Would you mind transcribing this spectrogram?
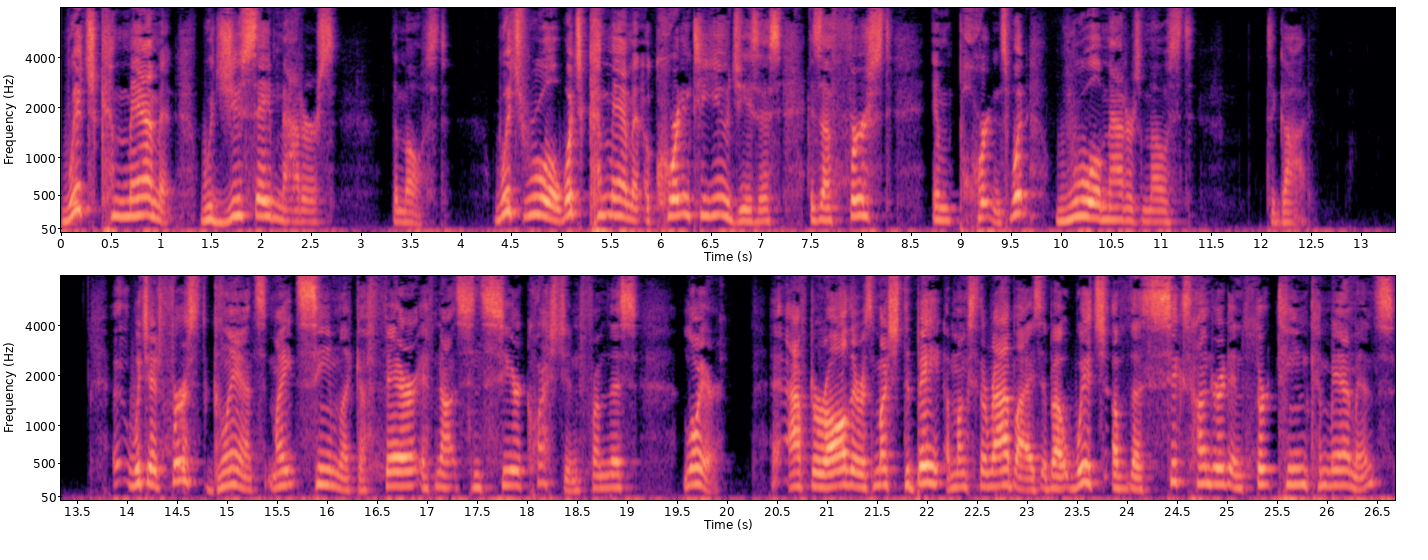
which commandment would you say matters the most? Which rule, which commandment, according to you, Jesus, is of first importance? What rule matters most to God? which at first glance might seem like a fair, if not sincere, question from this lawyer. After all, there is much debate amongst the rabbis about which of the 613 commandments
